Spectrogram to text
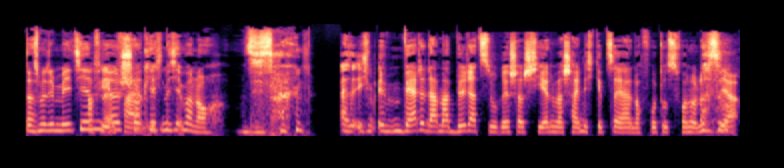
Das mit den Mädchen äh, schockiert Ich- mich immer noch, muss ich sagen. Also ich werde da mal Bilder zu recherchieren. Wahrscheinlich gibt's da ja noch Fotos von oder so. Ja,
